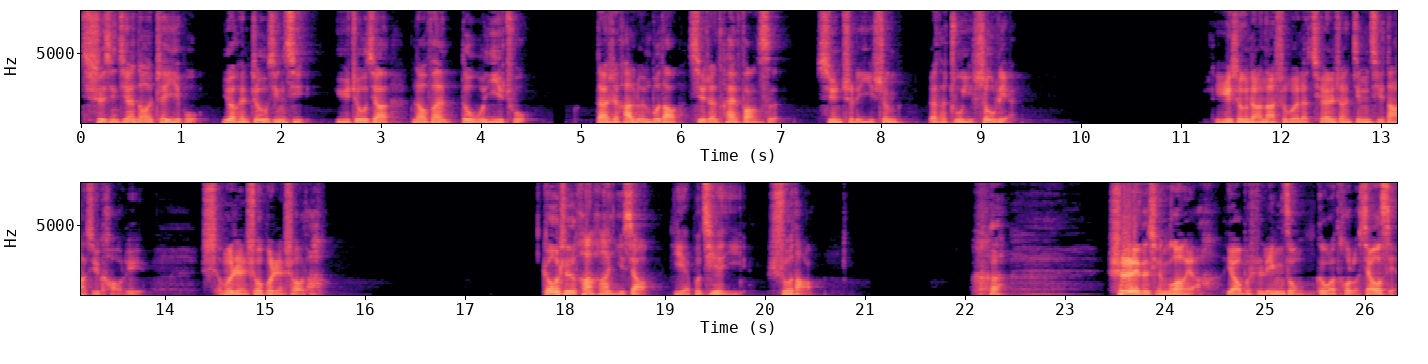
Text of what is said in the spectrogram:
事情既然到了这一步，怨恨周景喜与周家闹翻都无益处，但是还轮不到谢瞻太放肆，训斥了一声，让他注意收敛。李省长那是为了全省经济大局考虑，什么忍受不忍受的？高真哈哈一笑，也不介意，说道。呵，市里的情况呀，要不是林总跟我透露消息，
